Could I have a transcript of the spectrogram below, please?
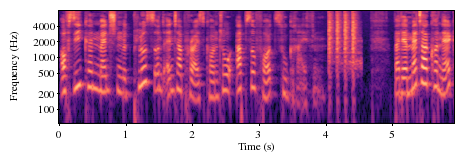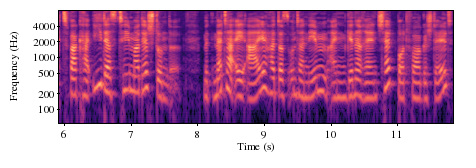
Auf sie können Menschen mit Plus- und Enterprise-Konto ab sofort zugreifen. Bei der Meta Connect war KI das Thema der Stunde. Mit Meta AI hat das Unternehmen einen generellen Chatbot vorgestellt,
